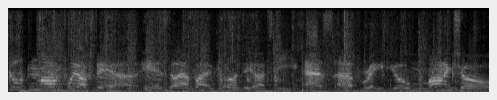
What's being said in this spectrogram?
Guten Morgen, Frühaufsteher! Hier ist euer Falk und ihr hört die SF Radio Morning Show.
